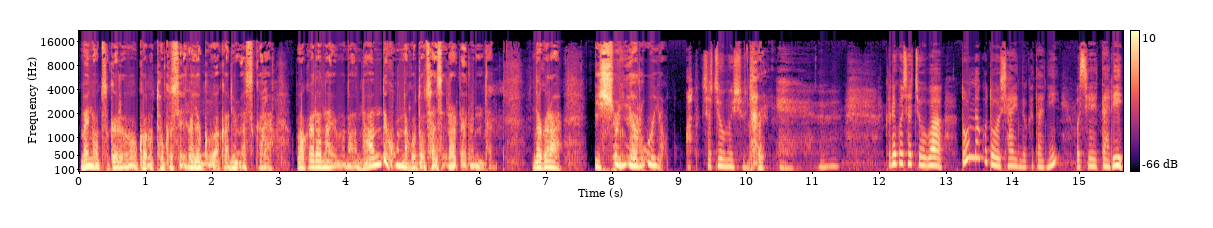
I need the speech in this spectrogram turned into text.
目の作る心特性がよく分かりますから分からないものはなんでこんなことさせられるんだだから一緒にやろうよ。あ社長も一緒に。はい金子社長はどんなことを社員の方に教えたり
